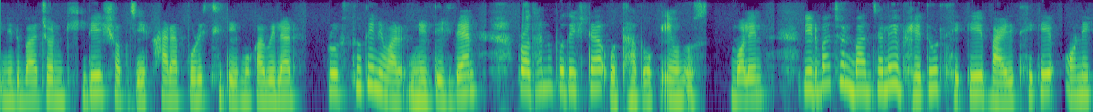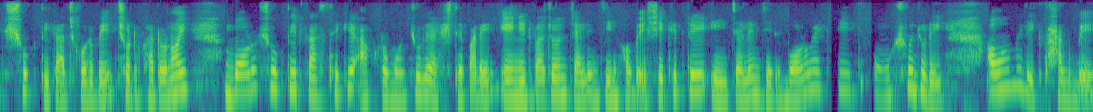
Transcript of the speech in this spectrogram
নির্বাচন ঘিরে সবচেয়ে খারাপ পরিস্থিতি মোকাবিলার প্রস্তুতি নেওয়ার নির্দেশ দেন প্রধান উপদেষ্টা অধ্যাপক ইউনুস। বলেন, নির্বাচন বানচালে ভেতর থেকে বাইরে থেকে অনেক শক্তি কাজ করবে। ছোটখাটো নয়, বড় শক্তির কাছ থেকে আক্রমণ চলে আসতে পারে। এই নির্বাচন চ্যালেঞ্জিং হবে। সেক্ষেত্রে এই চ্যালেঞ্জের বড় একটি অংশ জুড়েই আওয়ামী লীগ থাকবে।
